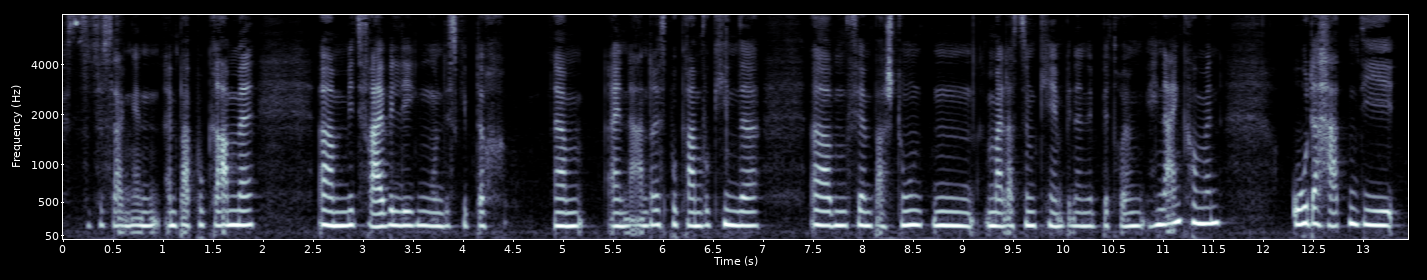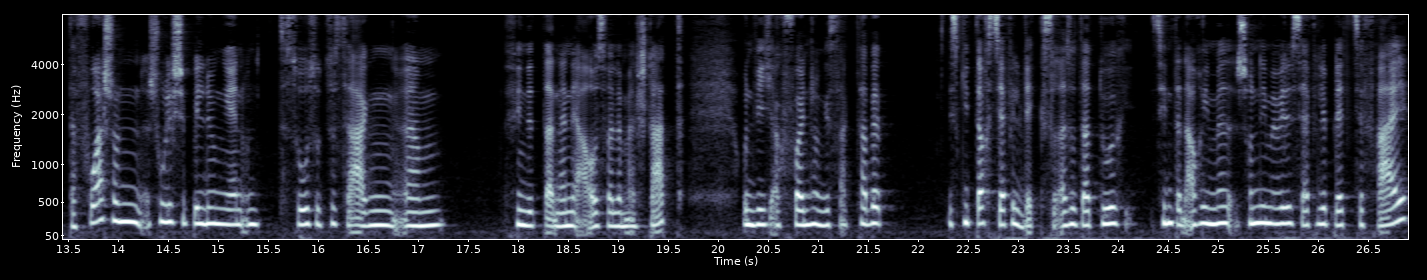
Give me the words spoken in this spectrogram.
sozusagen ein, ein paar Programme ähm, mit Freiwilligen und es gibt auch ähm, ein anderes Programm, wo Kinder ähm, für ein paar Stunden mal aus dem Camp in eine Betreuung hineinkommen. Oder hatten die davor schon schulische Bildungen und so sozusagen ähm, findet dann eine Auswahl einmal statt. Und wie ich auch vorhin schon gesagt habe, es gibt auch sehr viel Wechsel. Also dadurch sind dann auch immer schon immer wieder sehr viele Plätze frei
